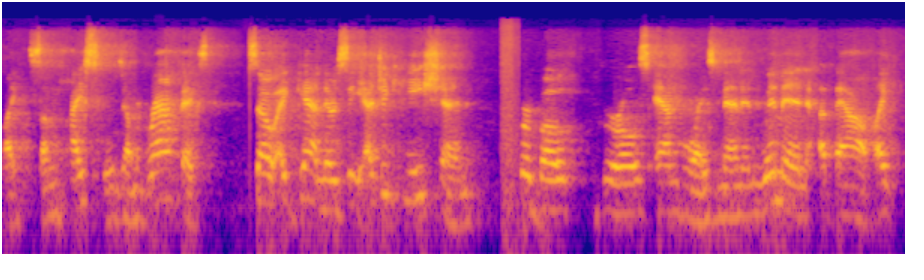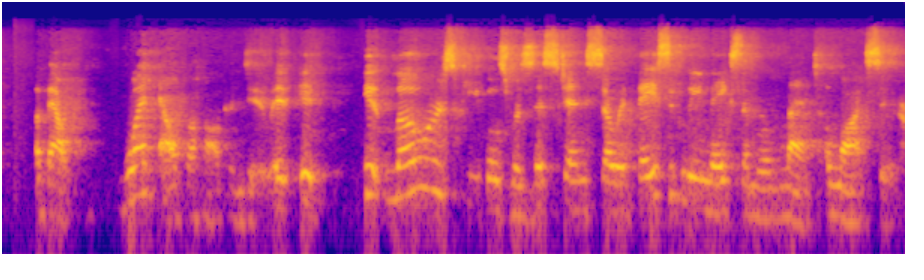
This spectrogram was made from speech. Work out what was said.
like some high school demographics so again there's the education for both girls and boys men and women about like about what alcohol can do it, it it lowers people's resistance so it basically makes them relent a lot sooner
